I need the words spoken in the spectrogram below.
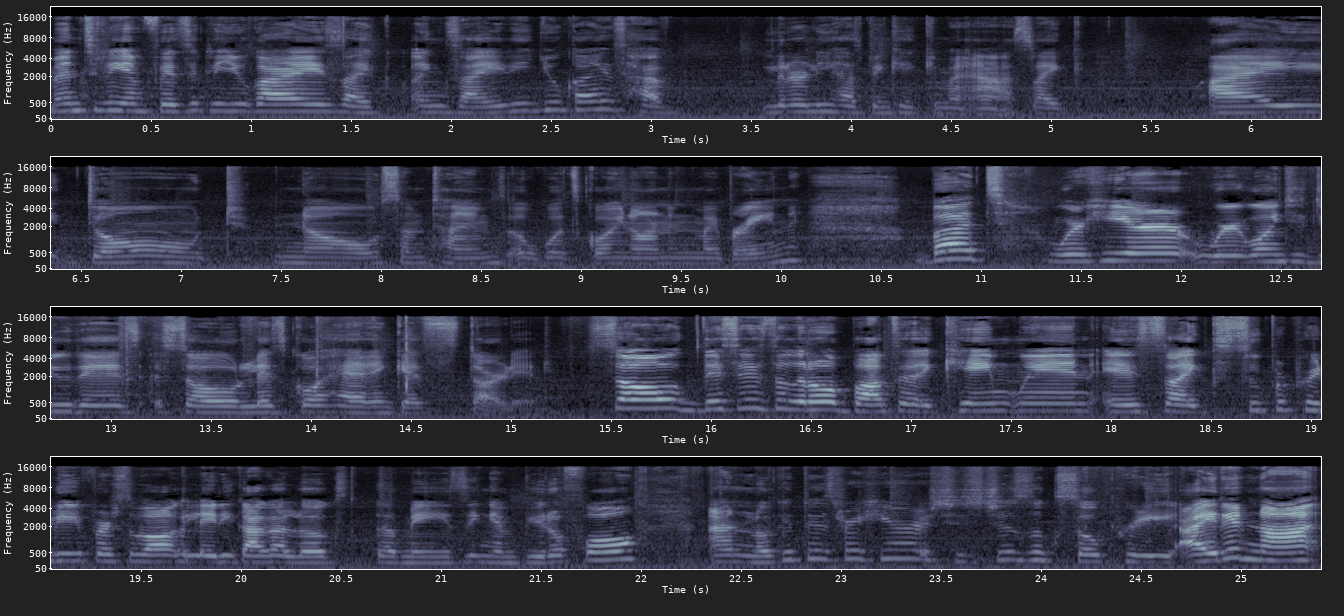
mentally and physically, you guys. Like anxiety, you guys have literally has been kicking my ass. Like I don't know sometimes of what's going on in my brain. But we're here, we're going to do this, so let's go ahead and get started. So this is the little box that it came in. It's like super pretty. First of all, Lady Gaga looks amazing and beautiful. And look at this right here. She just looks so pretty. I did not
